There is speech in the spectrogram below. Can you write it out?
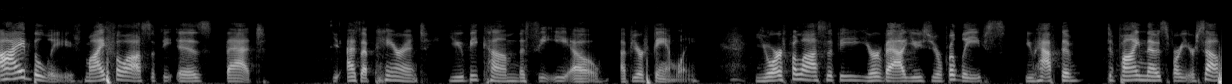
I believe my philosophy is that as a parent, you become the CEO of your family your philosophy, your values, your beliefs. You have to define those for yourself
